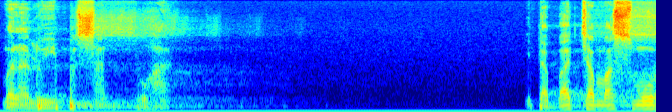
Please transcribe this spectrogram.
melalui pesan Tuhan. Kita baca Mazmur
